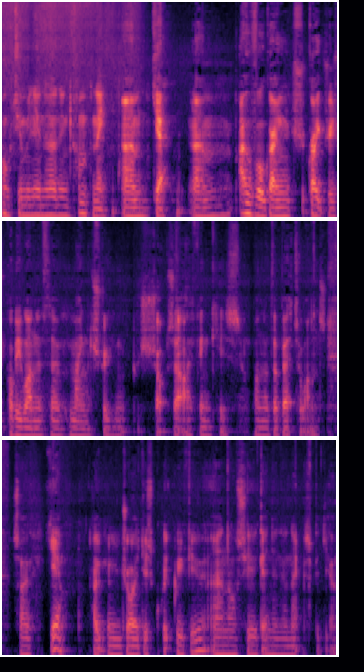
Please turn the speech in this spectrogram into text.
multi-million earning company. Um, yeah, um, overall Grapetree is probably one of the mainstream shops that I think is one of the better ones. So yeah, hope you enjoyed this quick review and I'll see you again in the next video.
